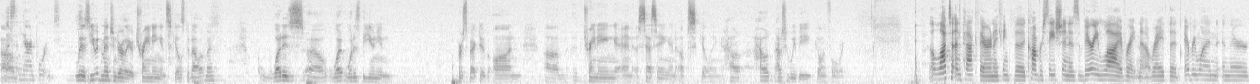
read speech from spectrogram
uh, lessen Um, their importance. Liz, you had mentioned earlier training and skills development. What is, uh, what, what is the union perspective on um, training and assessing and upskilling? How, how, how should we be going forward? A lot to unpack there, and I think the conversation is very live right now, right? That everyone and their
